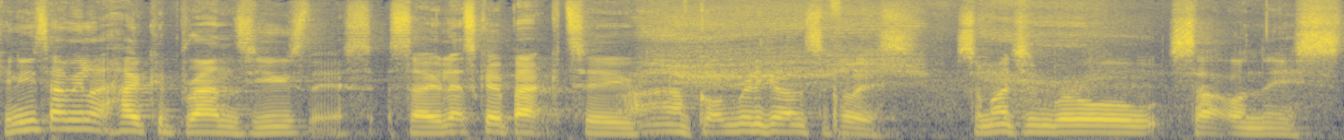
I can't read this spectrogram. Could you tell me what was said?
can you tell me like how could brands use this? So let's go back to Ah, I've got a really good answer for this. So imagine we're all sat on this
